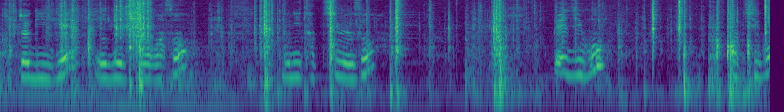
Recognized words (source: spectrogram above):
갑자기 이게 여기에 들어가서 문이 닫히면서 빼지고 닫히고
